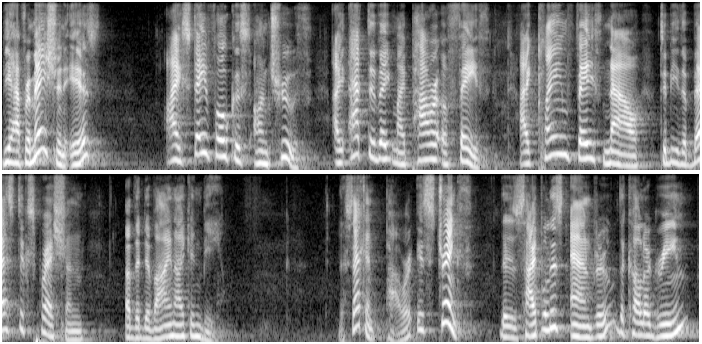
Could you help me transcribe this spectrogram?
The affirmation is I stay focused on truth. I activate my power of faith. I claim faith now to be the best expression of the divine I can be. The second power is strength. The disciple is Andrew, the color green.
